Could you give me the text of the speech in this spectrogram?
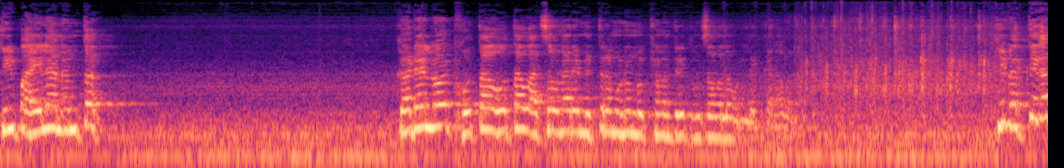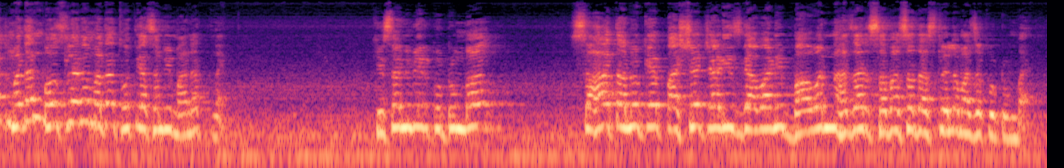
ती पाहिल्यानंतर कडेलोट होता होता वाचवणारे मित्र म्हणून मुख्यमंत्री तुमचा मला उल्लेख करावा लागतो ही व्यक्तिगत मदन भोसलेला मदत होती असं मी मानत नाही. किसनवीर कुटुंब सहा तालुके पाचशे चाळीस गाव आणि बावन्न हजार सभासद असलेलं माझं कुटुंब आहे.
